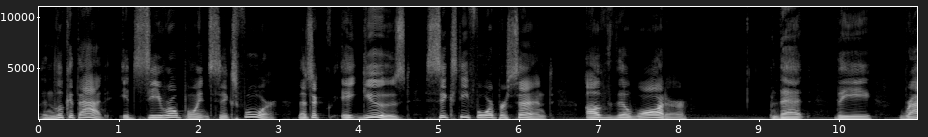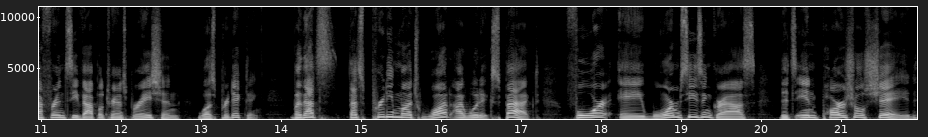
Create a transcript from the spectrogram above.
And look at that. It's 0.64. That's a it used 64% of the water that the reference evapotranspiration was predicting. But that's that's pretty much what I would expect for a warm season grass that's in partial shade.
